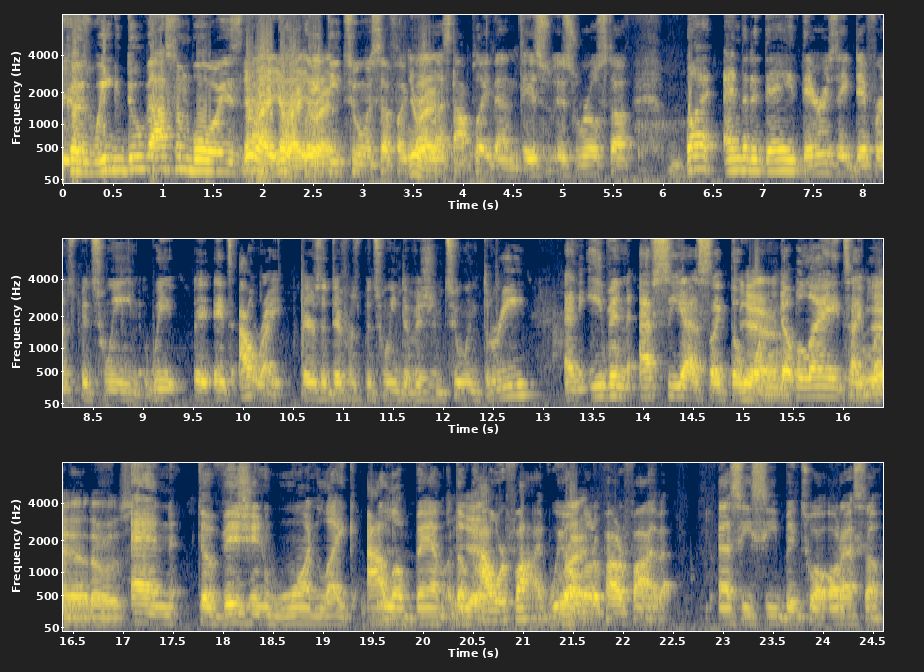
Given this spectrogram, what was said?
because we do got some boys that, You're right, you're that right, you're play right. D two and stuff like You're that. right. Let's not play them. It's it's real stuff. But end of the day, there is a difference between we. it- It's outright. There's a difference between Division two and three, and even FCS like the Yeah. one double A type Yeah, level, those. and Division one like Alabama, the Yeah. Power Five. We Right. all know the Power Five. SEC, Big 12, all that stuff.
